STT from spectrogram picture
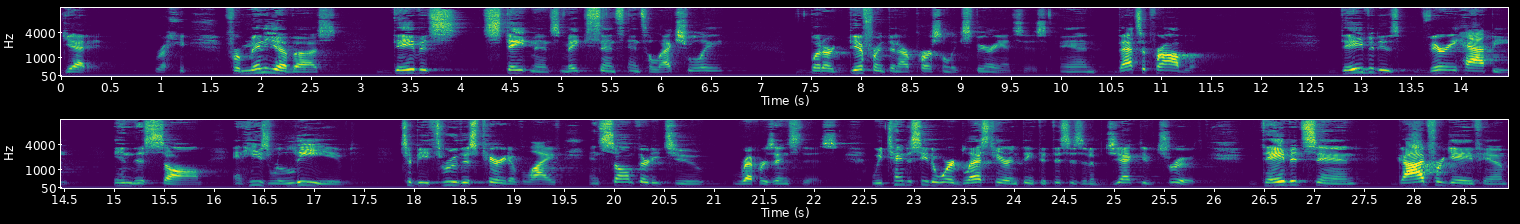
get it, right? For many of us, David's statements make sense intellectually, but are different than our personal experiences. And that's a problem. David is very happy in this psalm, and he's relieved to be through this period of life. And Psalm 32 represents this. We tend to see the word blessed here and think that this is an objective truth. David sinned, God forgave him,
